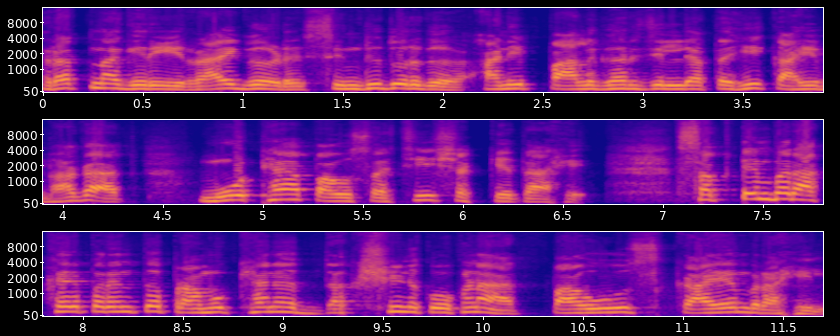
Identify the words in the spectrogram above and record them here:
रत्नागिरी रायगड सिंधुदुर्ग आणि पालघर जिल्ह्यातही काही भागात मोठ्या पावसाची शक्यता आहे. सप्टेंबर अखेरपर्यंत प्रामुख्यानं दक्षिण कोकणात पाऊस कायम राहील.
